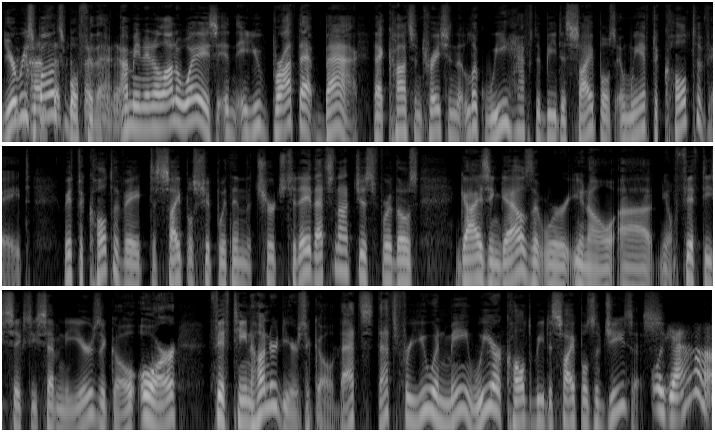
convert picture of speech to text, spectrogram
You're responsible for that. I mean, in a lot of ways, it, you've brought that back, that concentration that, look, we have to be disciples and we have to cultivate, we have to cultivate discipleship within the church today. That's not just for those guys and gals that were, you know, uh, you know, 50, 60, 70 years ago or 1500 years ago. That's, that's for you and me. We are called to be disciples of Jesus. well, yeah,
